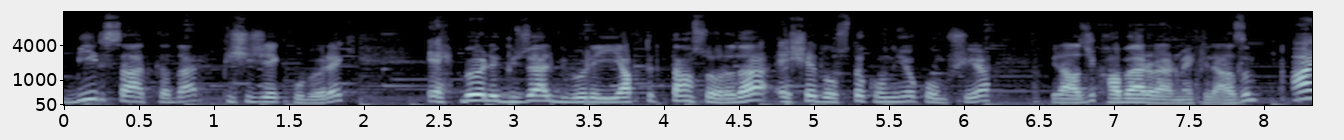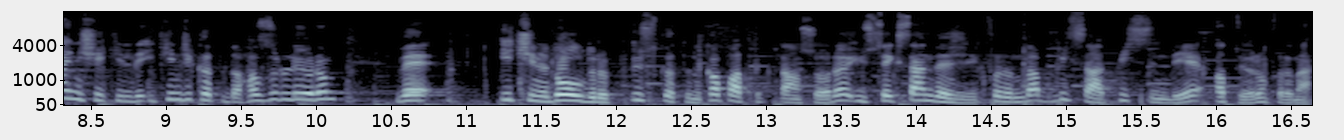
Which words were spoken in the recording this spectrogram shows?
1 saat kadar pişecek bu börek. Eh böyle güzel bir böreği yaptıktan sonra da eşe dosta konuya komşuya birazcık haber vermek lazım. Aynı şekilde ikinci katı da hazırlıyorum ve içini doldurup üst katını kapattıktan sonra 180 derecelik fırında 1 saat pişsin diye atıyorum fırına.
